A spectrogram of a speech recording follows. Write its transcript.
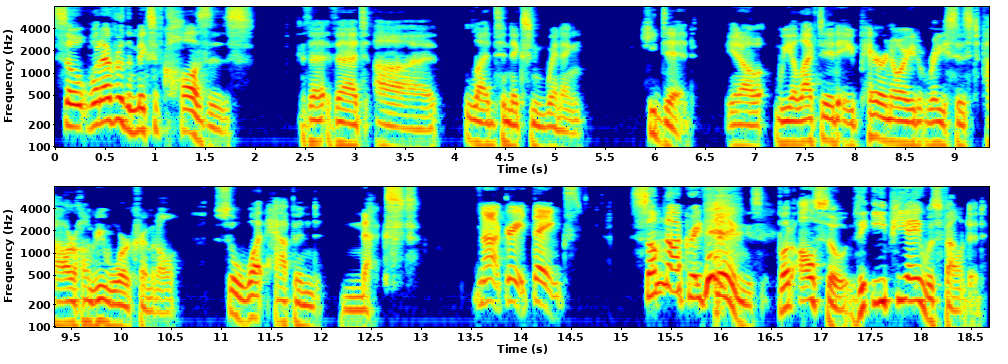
so whatever the mix of causes that that uh, led to Nixon winning, he did. You know, we elected a paranoid, racist, power-hungry war criminal. So what happened next? Not great things. Some not great things, but also the EPA was founded.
